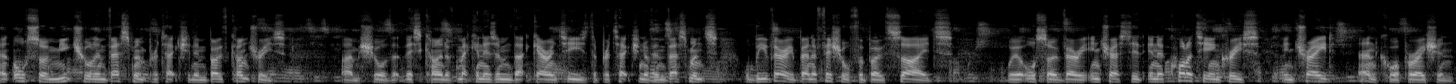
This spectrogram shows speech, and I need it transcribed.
and also mutual investment protection in both countries. I'm sure that this kind of mechanism that guarantees the protection of investments will be very beneficial for both sides. We're also very interested in a quality increase in trade and cooperation.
